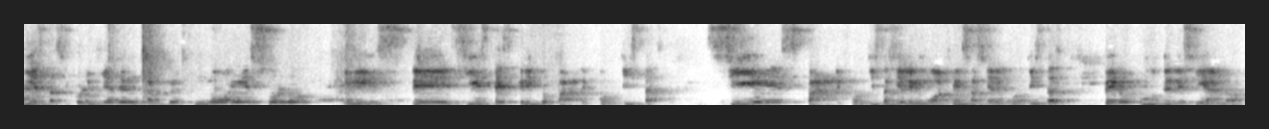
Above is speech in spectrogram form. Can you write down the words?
Y esta psicología de un campeón no es solo, este, sí está escrito para deportistas, sí es para deportistas y el lenguaje es hacia deportistas, pero como te decía, ¿no?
